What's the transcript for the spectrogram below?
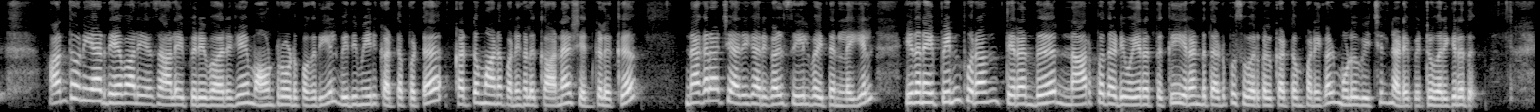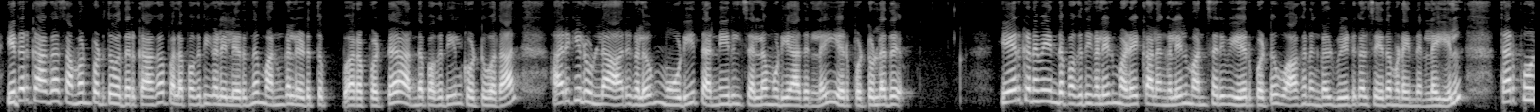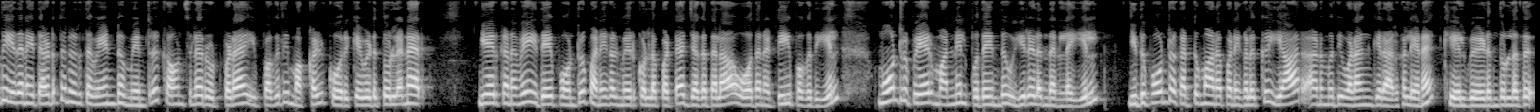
அந்தோனியார் தேவாலய சாலை பிரிவு அருகே மவுண்ட் ரோடு பகுதியில் விதிமீறி கட்டப்பட்ட கட்டுமான பணிகளுக்கான ஷெட்களுக்கு நகராட்சி அதிகாரிகள் சீல் வைத்த நிலையில் இதனை பின்புறம் திறந்து நாற்பது அடி உயரத்துக்கு இரண்டு தடுப்பு சுவர்கள் கட்டும் பணிகள் முழுவீச்சில் நடைபெற்று வருகிறது. இதற்காக சமன்படுத்துவதற்காக பல பகுதிகளிலிருந்து மண்கள் எடுத்து வரப்பட்டு அந்த பகுதியில் கொட்டுவதால் அருகில் உள்ள ஆறுகளும் மூடி தண்ணீரில் செல்ல முடியாத நிலை ஏற்பட்டுள்ளது. ஏற்கனவே இந்த பகுதிகளில் மழைக்காலங்களில் மண் சரிவு ஏற்பட்டு வாகனங்கள் வீடுகள் சேதமடைந்த நிலையில் தற்போது இதனை தடுத்து நிறுத்த வேண்டும் என்று கவுன்சிலர் உட்பட இப்பகுதி மக்கள் கோரிக்கை விடுத்துள்ளனர். ஏற்கனவே இதேபோன்று பணிகள் மேற்கொள்ளப்பட்ட ஜெகதலா ஓதனட்டி பகுதியில் மூன்று பேர் மண்ணில் புதைந்து உயிரிழந்த நிலையில் இதுபோன்ற கட்டுமான பணிகளுக்கு யார் அனுமதி வழங்குகிறார்கள் என கேள்வி எழுந்துள்ளது.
